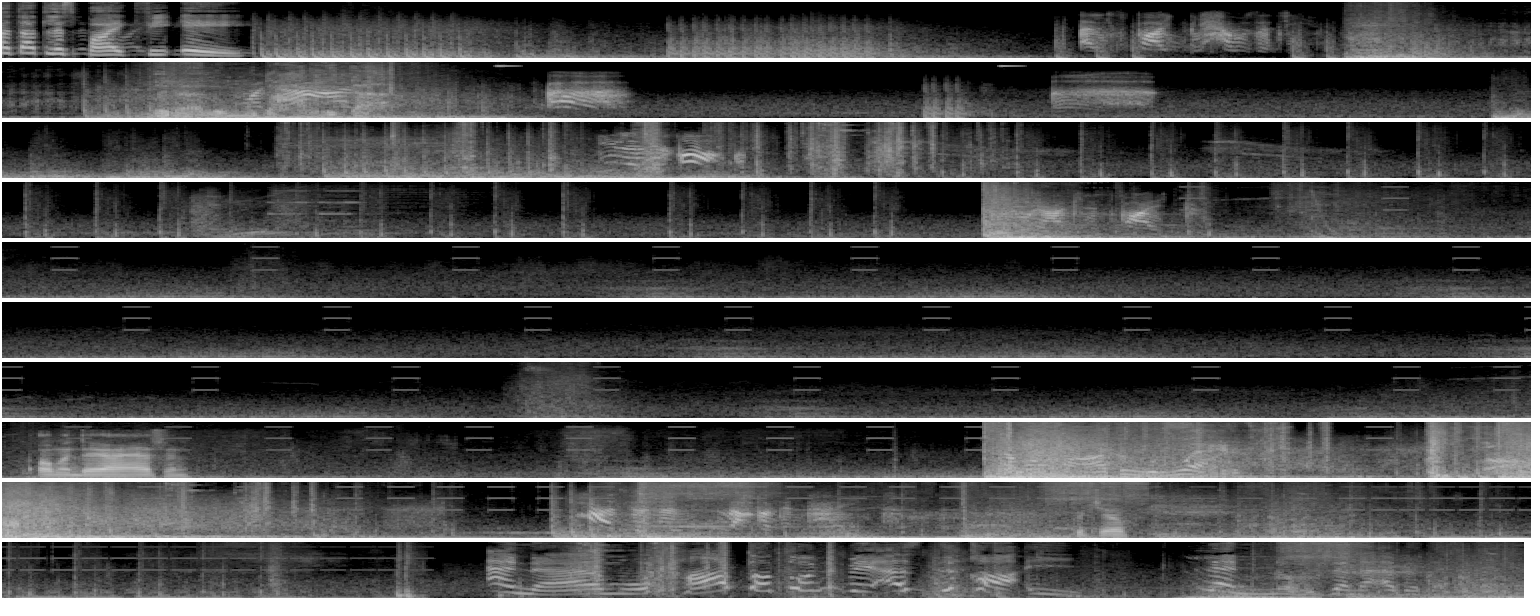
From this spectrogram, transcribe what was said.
سقطت السبايك في A. Oh, man, there I have him. Good job. أنا محاطة بأصدقائي لن نهزم أبداً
